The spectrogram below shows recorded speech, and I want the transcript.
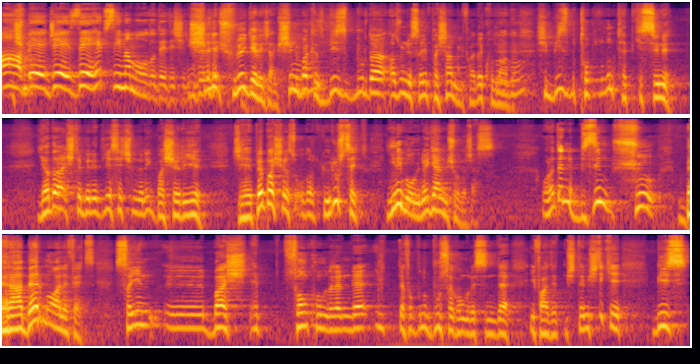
A, Şimdi- B, C, Z hepsi İmamoğlu dedi şimdi. Şimdi şuraya geleceğim. Şimdi bakın biz burada az önce Sayın Paşam bir ifade kullandı. Şimdi biz bu toplumun tepkisini ya da işte belediye seçimlerindeki başarıyı CHP başarısı olarak görürsek yine bir oyuna gelmiş olacağız. O nedenle bizim şu beraber muhalefet, Sayın e, Baş hep son kongrelerinde ilk defa bunu Bursa Kongresi'nde ifade etmiş. Demişti ki biz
